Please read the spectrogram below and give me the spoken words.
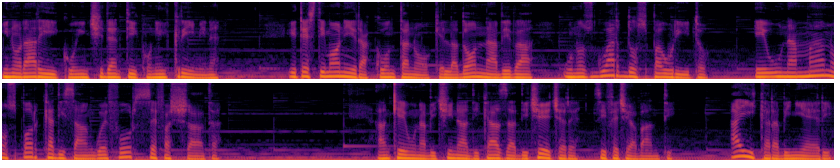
in orari coincidenti con il crimine. I testimoni raccontano che la donna aveva uno sguardo spaurito e una mano sporca di sangue, forse fasciata. Anche una vicina di casa di Cecere si fece avanti. Ai carabinieri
